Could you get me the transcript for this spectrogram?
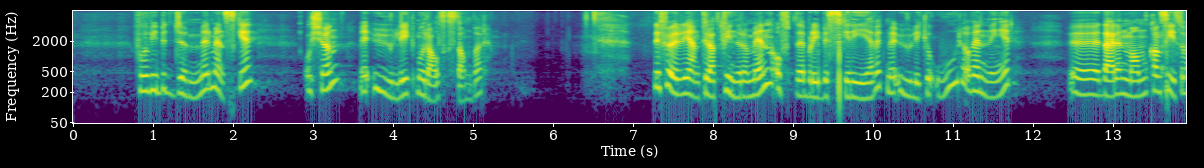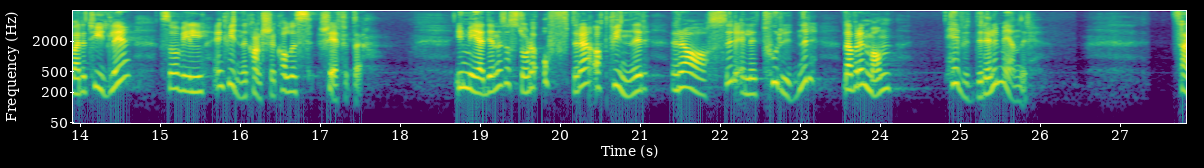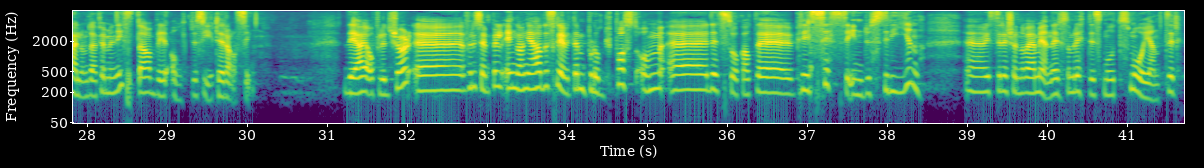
For vi bedømmer mennesker og kjønn med ulik moralsk standard. Det fører igjen til at kvinner og menn ofte blir beskrevet med ulike ord og vendinger. Eh, der en mann kan sies å være tydelig, så vil en kvinne kanskje kalles sjefete. I mediene så står det oftere at kvinner raser eller tordner der hvor en mann hevder eller mener. Særlig om du er feminist. Da blir alt du sier, til rasing. Det har jeg opplevd sjøl. Eh, en gang jeg hadde skrevet en bloggpost om eh, det såkalte prinsesseindustrien. Eh, hvis dere skjønner hva jeg mener, som rettes mot småjenter.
